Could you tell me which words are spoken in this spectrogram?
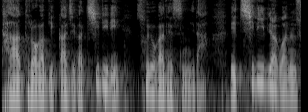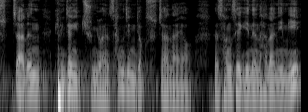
다 들어가기까지가 7일이 소요가 됐습니다. 이 7일이라고 하는 숫자는 굉장히 중요한 상징적 수잖아요. 상세기는 하나님이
